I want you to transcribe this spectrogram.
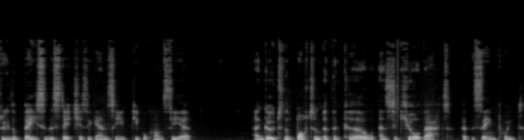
through the base of the stitches again so you, people can't see it and go to the bottom of the curl and secure that at the same point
